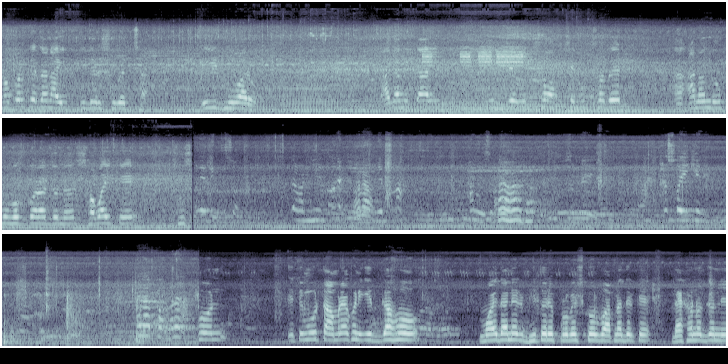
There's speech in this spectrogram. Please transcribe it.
সকলকে জানাই ঈদের শুভেচ্ছা। ঈদ মুবারক। আগামীকাল ঈদ যে উৎসব সেই উৎসবের আনন্দ উপভোগ করার জন্য সবাইকে সুস্থ এখন ইতিমুহূর্তে আমরা এখন ঈদগাহ ময়দানের ভিতরে প্রবেশ করব আপনাদেরকে দেখানোর জন্যে।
